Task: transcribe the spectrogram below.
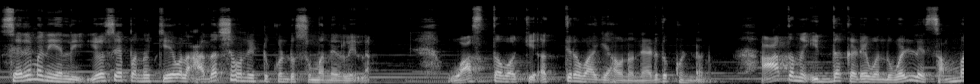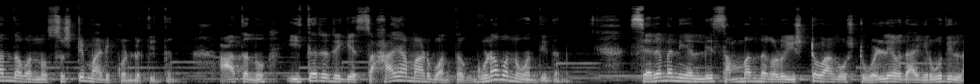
ಸೆರೆಮನೆಯಲ್ಲಿ ಯೋಸೇಪನ್ನು ಕೇವಲ ಆದರ್ಶವನ್ನಿಟ್ಟುಕೊಂಡು ಸುಮ್ಮನಿರಲಿಲ್ಲ. ವಾಸ್ತವಕ್ಕೆ ಹತ್ತಿರವಾಗಿ ಅವನು ನಡೆದುಕೊಂಡನು. ಆತನು ಇದ್ದ ಕಡೆ ಒಂದು ಒಳ್ಳೆಯ ಸಂಬಂಧವನ್ನು ಸೃಷ್ಟಿ ಮಾಡಿಕೊಳ್ಳುತ್ತಿದ್ದನು. ಆತನು ಇತರರಿಗೆ ಸಹಾಯ ಮಾಡುವಂಥ ಗುಣವನ್ನು ಹೊಂದಿದ್ದನು ಸೆರೆಮನಿಯಲ್ಲಿ ಸಂಬಂಧಗಳು ಇಷ್ಟವಾಗುವಷ್ಟು ಒಳ್ಳೆಯದಾಗಿರುವುದಿಲ್ಲ.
